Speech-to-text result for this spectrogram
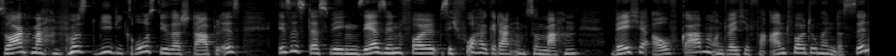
Sorgen machen musst, wie die groß dieser Stapel ist, ist es deswegen sehr sinnvoll, sich vorher Gedanken zu machen, welche Aufgaben und welche Verantwortungen das sind,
